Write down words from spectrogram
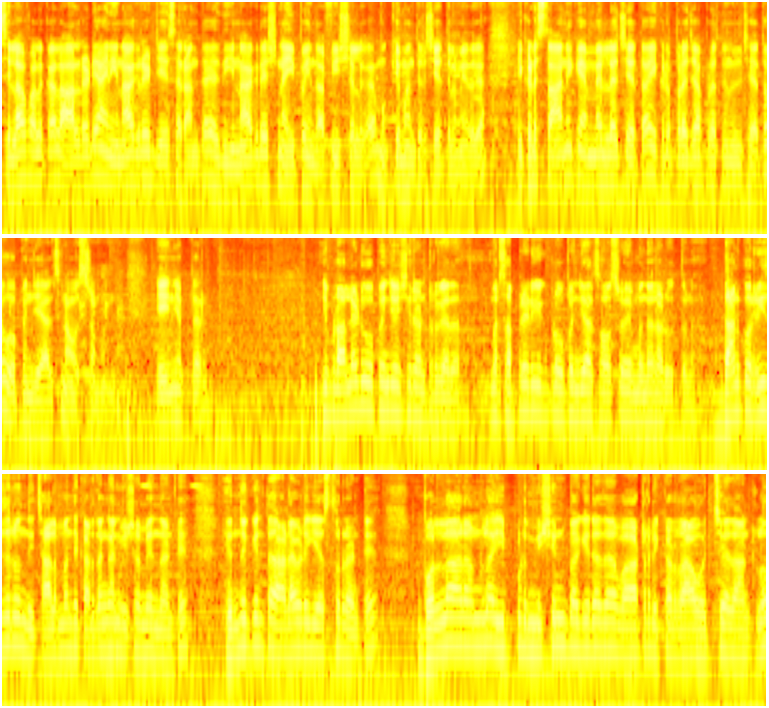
శిలాఫలకాలు ఆల్రెడీ ఆయన ఇనాగ్రేట్ చేశారు. అంతే అది ఇనాగ్రేషన్ అయిపోయింది అఫీషియల్గా ముఖ్యమంత్రి చేతుల మీదుగా. ఇక్కడ స్థానిక ఎమ్మెల్యే చేత ఇక్కడ ప్రజాప్రతినిధుల చేత ఓపెన్ చేయాల్సిన అవసరం ఉంది. ఏం చెప్తారు? ఇప్పుడు ఆల్రెడీ ఓపెన్ చేసిరు అంటారు కదా. మరి సపరేట్గా ఇప్పుడు ఓపెన్ చేయాల్సిన అవసరం ఏముందని అడుగుతున్నా. దానికో రీజన్ ఉంది. చాలామందికి అర్థం కాని విషయం ఏంటంటే ఎందుకు ఇంత అడవిడి చేస్తున్నారంటే బొల్లారంలో ఇప్పుడు మిషన్ భగీరథ వాటర్ ఇక్కడ రా వచ్చే దాంట్లో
